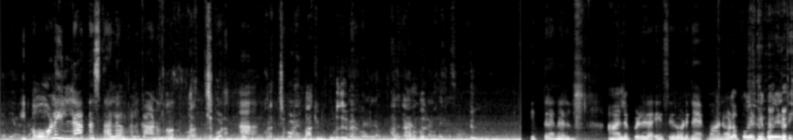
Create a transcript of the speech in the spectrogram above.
ശരിയാ. ഈ പോള ഇല്ലാത്ത സ്ഥലങ്ങൾ കാണുമ്പോ കുറച്ച് പോണം ആ. കുറച്ച് പോണേ ബാക്കി കൂടുതൽ വെള്ളം. അത് കാണുമ്പോൾ ഇത്ര ഇത്രയും നേരം ആലപ്പുഴ എ സി റോഡിനെ വാനോളം പുകഴ്ത്തി പുകഴ്ത്തി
